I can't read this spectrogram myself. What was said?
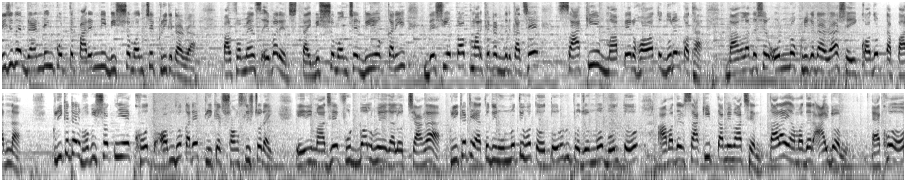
নিজেদের ব্র্যান্ডিং করতে পারেননি বিশ্বমঞ্চের ক্রিকেটাররা। পারফরমেন্স এভারেজ, তাই বিশ্বমঞ্চের বিনিয়োগকারী দেশীয় টপ মার্কেটারদের কাছে সাকিব মাপের হওয়া তো দূরের কথা। বাংলাদেশের অন্য ক্রিকেটাররা সেই কদরটা পান না। ক্রিকেটের ভবিষ্যৎ নিয়ে খোদ অন্ধকারে ক্রিকেট সংশ্লিষ্টরাই। এরই মাঝে ফুটবল হয়ে গেল চাঙা ক্রিকেটে এতদিন উন্নতি হতো, তরুণ প্রজন্ম বলতো, আমাদের সাকিব তামিম আছেন, তারাই আমাদের আইডল। এখন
